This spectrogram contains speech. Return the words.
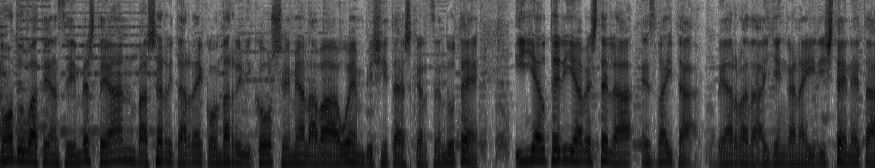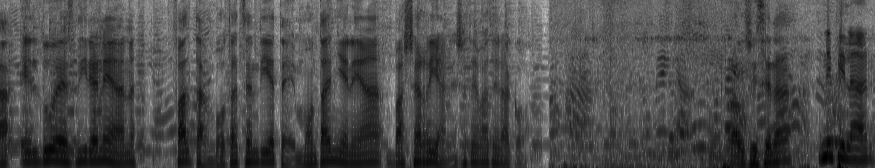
Modu batean zein bestean, baserritarrek ondarribiko semealaba hauen bisita eskertzen dute. Inauteria bestela ez baita, behar bada haiengana iristen eta heldu ez direnean, faltan botatzen diete montainenea baserrian esate baterako. Duzu izena? Ni Pilar,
